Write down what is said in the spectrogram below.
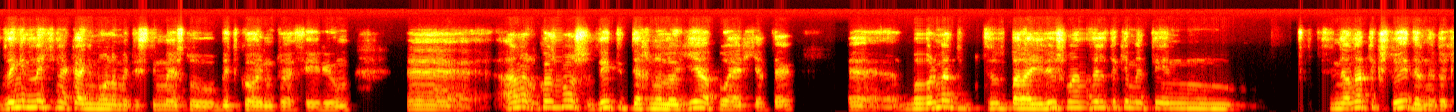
δεν έχει να κάνει μόνο με τις τιμές του bitcoin του ethereum. Ε, αν ο κόσμος δει την τεχνολογία που έρχεται ε, μπορούμε να το παραγυρίσουμε, αν θέλετε, και με την, την ανάπτυξη του ίντερνετ το 1998-1999,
